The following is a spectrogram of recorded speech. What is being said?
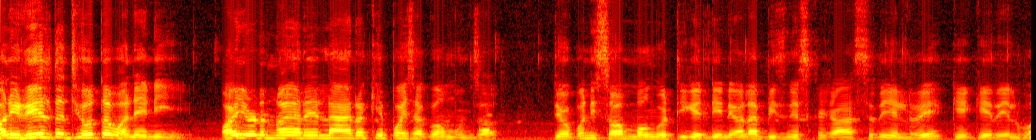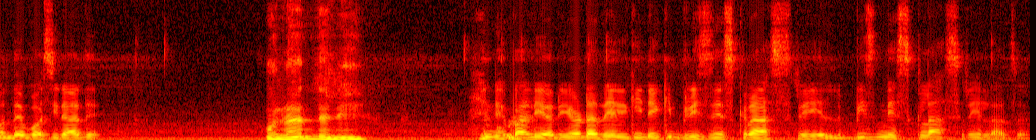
अनि रेल त थियो त भने नि है एउटा नयाँ रेल लाएर के पैसा कम हुन्छ? त्यो पनि सब महँगो टिकट लिने होला बिजनेस क्लास रेल रे के के रेल भन्दै बसिरहेको होला नि त नि। थियो नेपालीहरू एउटा रेल किने कि business class rail business class rail हजुर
